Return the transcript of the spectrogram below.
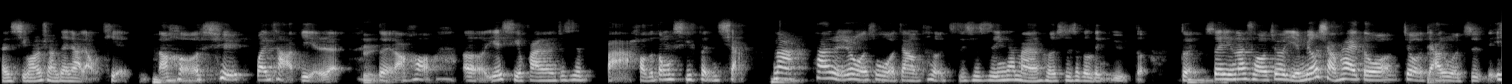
很喜欢，喜欢跟人家聊天，然后去观察别人。嗯对对，然后呃也喜欢就是把好的东西分享。嗯那他也认为说我这样的特质其实应该蛮合适这个领域的，对，嗯所以那时候就也没有想太多，就加入了智利。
